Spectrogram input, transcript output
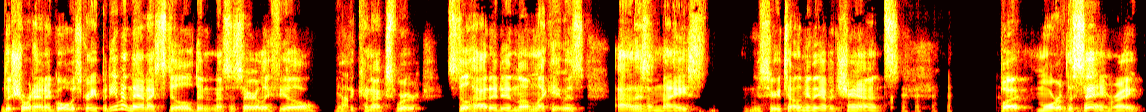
the shorthanded goal was great, but even then, I still didn't necessarily feel Yep. the Canucks were still had it in them. Like it was, ah, there's a nice. So you're telling me they have a chance, but more of the same, right?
